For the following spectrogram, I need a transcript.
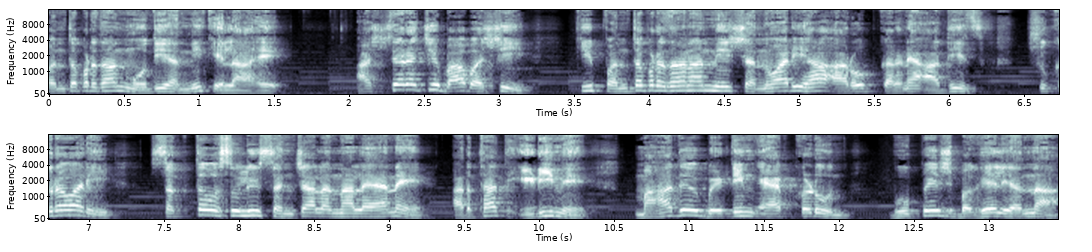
पंतप्रधान मोदी यांनी केला आहे. आश्चर्याची बाब अशी की पंतप्रधानांनी शनिवारी हा आरोप करण्याआधीच शुक्रवारी सक्तवसुली संचालनालयाने अर्थात ईडीने महादेव बेटिंग ऍपकडून भूपेश बघेल यांना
